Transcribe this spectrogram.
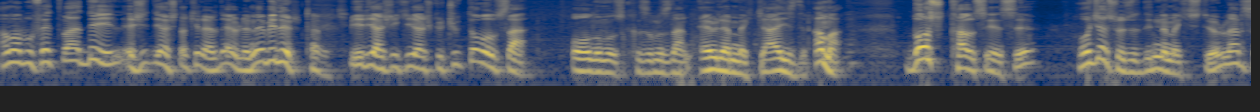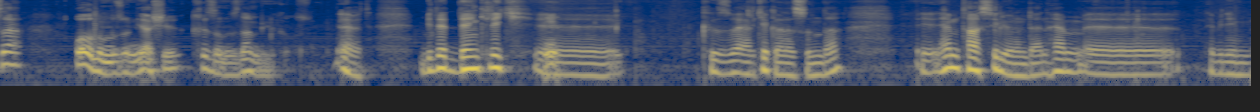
Ama bu fetva değil, eşit yaştakiler de evlenebilir. Tabii ki. Bir yaş, iki yaş küçük de olsa oğlumuz, kızımızdan evlenmek caizdir. Ama dost tavsiyesi, hoca sözü dinlemek istiyorlarsa oğlumuzun yaşı kızımızdan büyük olsun. Evet. Bir de denklik e, kız ve erkek arasında e, hem tahsil yönünden hem e, ne bileyim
